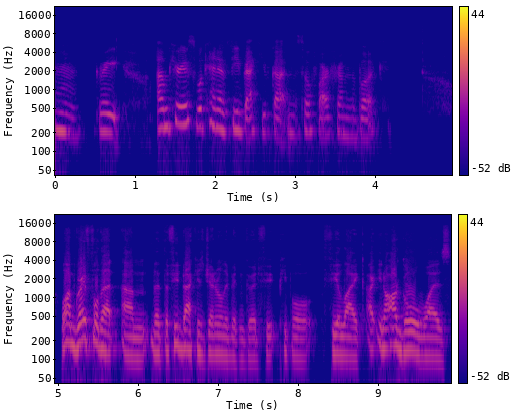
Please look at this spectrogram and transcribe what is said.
Mm, great. I'm curious what kind of feedback you've gotten so far from the book. Well, I'm grateful that um, that the feedback has generally been good. F- people feel like uh, you know our goal was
